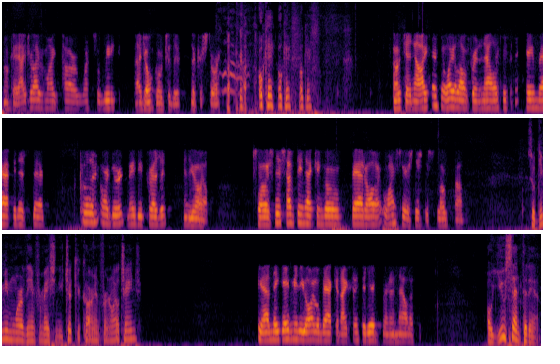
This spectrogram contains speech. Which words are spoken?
Okay, I drive my car once a week. I don't go to the liquor store. Okay, okay, okay. okay, now I sent the oil out for an analysis, and it came back and it said coolant or dirt may be present in the oil. So is this something that can go bad all at once, or is this a slow problem? So give me more of the information. You took your car in for an oil change. Yeah, and they gave me the oil back, and I sent it in for an analysis. Oh, you sent it in,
